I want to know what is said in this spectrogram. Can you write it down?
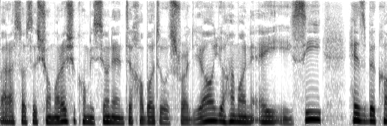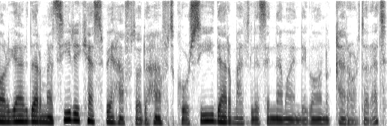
بر اساس شمارش کمیسیون انتخابات استرالیا یا همان AEC حزب کارگر در مسیر کسب 77 کرسی در مجلس نمایندگان قرار دارد.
